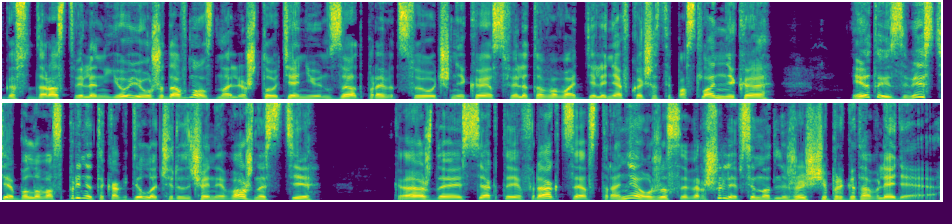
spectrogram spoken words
государстве Лен Юи уже давно знали, что Тянь Юнзе отправит своего ученика из фиолетового отделения в качестве посланника, и это известие было воспринято как дело чрезвычайной важности. Каждая секта и фракция в стране уже совершили все надлежащие приготовления.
